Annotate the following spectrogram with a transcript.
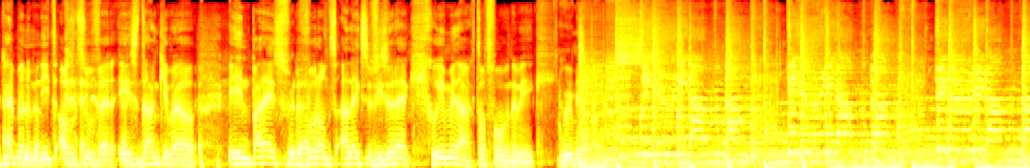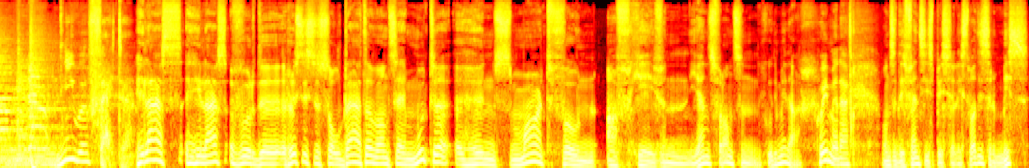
hebben we hem niet als het zover is. Dankjewel. In Parijs voor ons, Alex Visorek. Goedemiddag, tot volgende week. Goedemiddag. Nieuwe feiten. Helaas, helaas voor de Russische soldaten, want zij moeten hun smartphone afgeven. Jens Fransen, goedemiddag. Goedemiddag. Onze defensiespecialist. Wat is er mis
